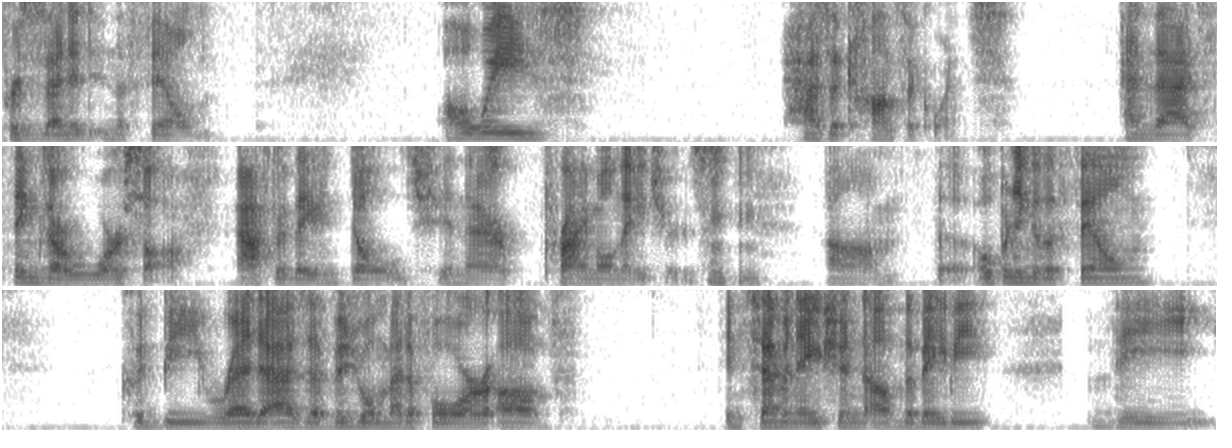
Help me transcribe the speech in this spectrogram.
presented in the film always has a consequence, and that things are worse off after they indulge in their primal natures Mhm. um, the opening of the film could be read as a visual metaphor of insemination of the baby. The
